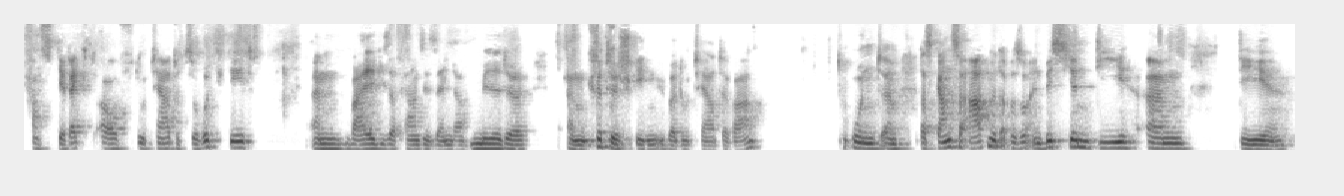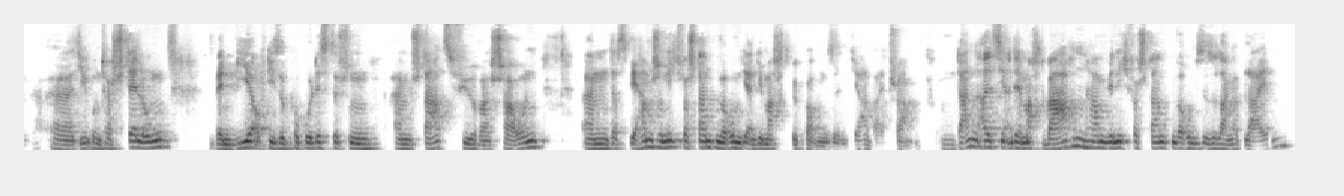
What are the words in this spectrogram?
fast direkt auf Duterte zurückgeht, ähm, weil dieser Fernsehsender milde ähm, kritisch gegenüber Duterte war. Und ähm, das Ganze atmet aber so ein bisschen die, ähm, die, äh, die Unterstellung, wenn wir auf diese populistischen ähm, Staatsführer schauen, ähm, dass wir haben schon nicht verstanden, warum die an die Macht gekommen sind, ja, bei Trump. Und dann, als sie an der Macht waren, haben wir nicht verstanden, warum sie so lange bleiben.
